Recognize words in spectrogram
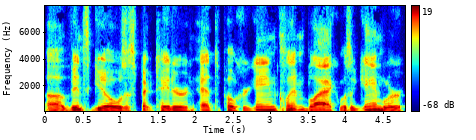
Uh, Vince Gill was a spectator at the poker game. Clinton Black was a gambler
